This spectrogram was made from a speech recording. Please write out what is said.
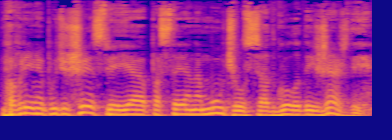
Во время путешествия я постоянно мучился от голода и жажды.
